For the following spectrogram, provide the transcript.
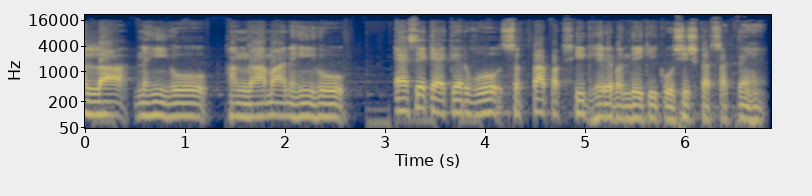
हल्ला नहीं हो, हंगामा नहीं हो ऐसे कहकर वो सत्ता पक्ष की घेरेबंदी की कोशिश कर सकते हैं।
